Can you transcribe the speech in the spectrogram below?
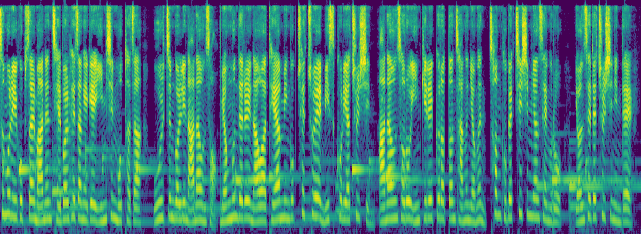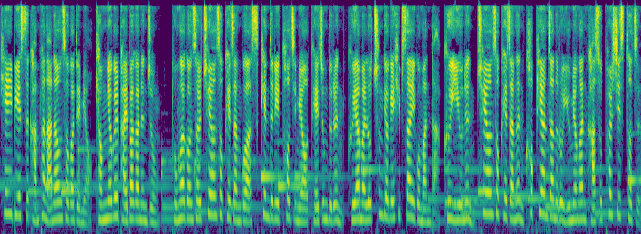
27살 많은 재벌 회장에게 임신 못하자 우울증 걸린 아나운서 명문대를 나와 대한민국 최초의 미스코리아 출신 아나운서로 인기를 끌었던 장은영은 1970년생으로 연세대 출신인데 KBS 간판 아나운서가 되며 경력을 밟아가는 중 동아건설 최연석 회장과 스캔들이 터지며 대중들은 그야말로 충격에 휩싸이고 만다. 그 이유는 최연석 회장은 커피 한 잔으로 유명한 가수 펄시스터즈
